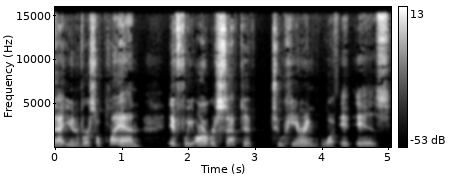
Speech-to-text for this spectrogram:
that universal plan if we aren't receptive to hearing what it is.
